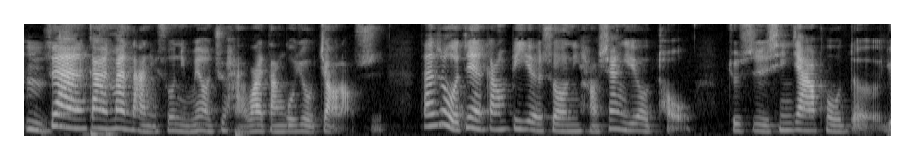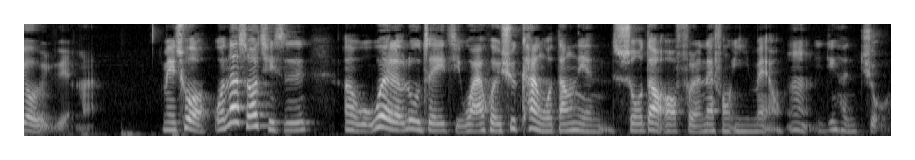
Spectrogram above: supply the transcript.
嗯，虽然刚才曼达你说你没有去海外当过幼教老师，但是我记得刚毕业的时候，你好像也有投，就是新加坡的幼儿园嘛。没错，我那时候其实呃，我为了录这一集，我还回去看我当年收到 offer 的那封 email，嗯已经很久了。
